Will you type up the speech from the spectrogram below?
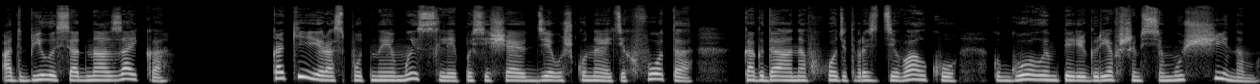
отбилась одна зайка. Какие распутные мысли посещают девушку на этих фото, когда она входит в раздевалку к голым перегревшимся мужчинам?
